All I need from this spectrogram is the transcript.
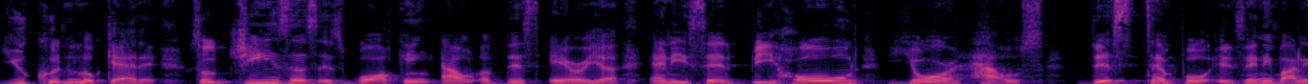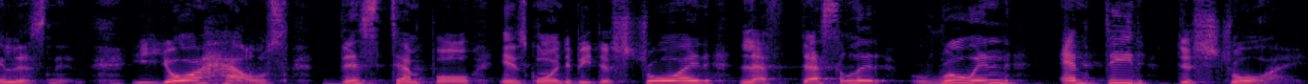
you couldn't look at it. So Jesus is walking out of this area and he said, Behold, your house, this temple, is anybody listening? Your house, this temple is going to be destroyed, left desolate, ruined, emptied, destroyed.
